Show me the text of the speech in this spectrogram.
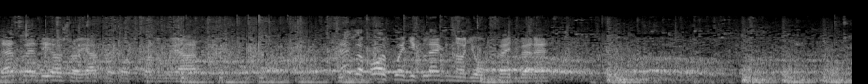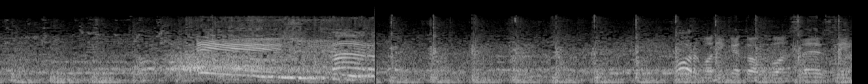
leszedi a saját lepattanóját. Ez a Falko egyik legnagyobb fegyvere. És harmadik etapban szerzi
